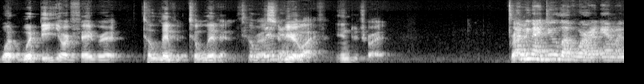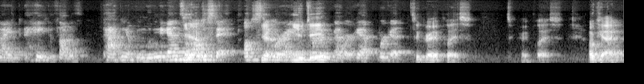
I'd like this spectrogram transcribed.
what would be your favorite to live to live in for To the rest of in. your life in Detroit? Right. I mean, I do love where I am, and I hate the thought of packing up and moving again. So Yeah. I'll just stay. I'll just stay Yeah, where I am UD. forever. Yeah, we're good. it's a great place. It's a great place. Okay.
